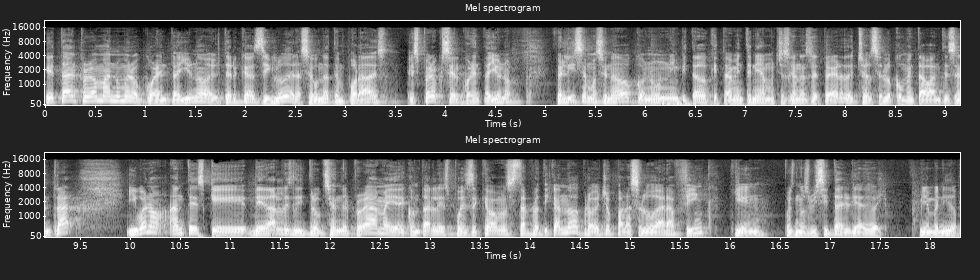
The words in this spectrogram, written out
¿Qué tal? Programa número 41 del Tercas de Glue de la segunda temporada. espero que sea el 41. Feliz, emocionado con un invitado que también tenía muchas ganas de traer. De hecho, se lo comentaba antes de entrar. Y bueno, antes que de darles la introducción del programa y de contarles pues de qué vamos a estar platicando, aprovecho para saludar a Fink, quien pues nos visita el día de hoy. Bienvenido.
